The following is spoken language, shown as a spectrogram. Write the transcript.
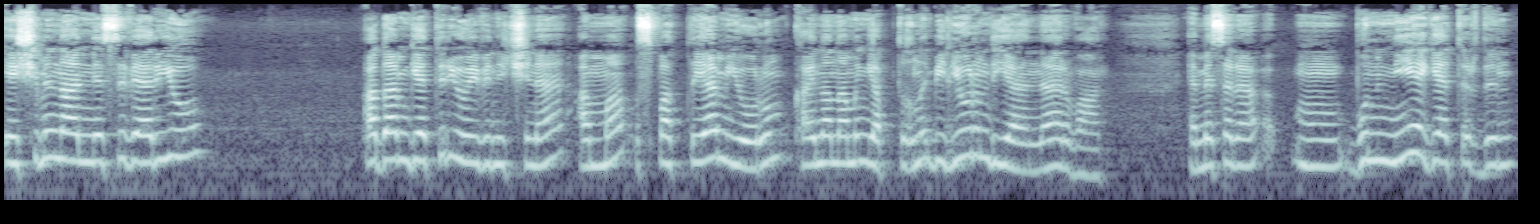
Eşimin annesi veriyor. Adam getiriyor evin içine ama ispatlayamıyorum. Kaynanamın yaptığını biliyorum diyenler var. E mesela bunu niye getirdin?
